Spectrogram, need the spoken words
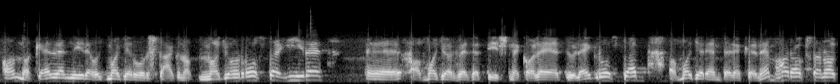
annak ellenére, hogy Magyarországnak nagyon rossz a híre, eh, a magyar vezetésnek a lehető legrosszabb, a magyar emberekre nem haragszanak,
